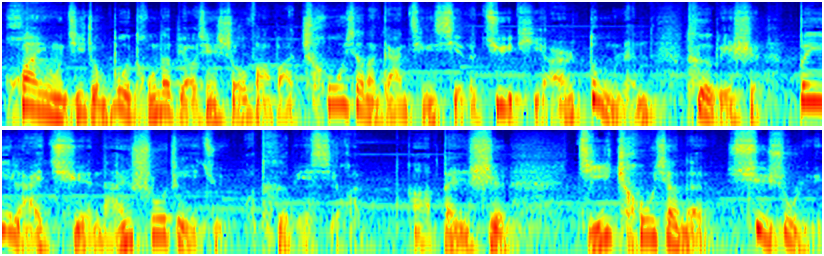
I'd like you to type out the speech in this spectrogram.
换用几种不同的表现手法，把抽象的感情写得具体而动人。特别是“悲来却难说”这一句，我特别喜欢。啊，本是极抽象的叙述语，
